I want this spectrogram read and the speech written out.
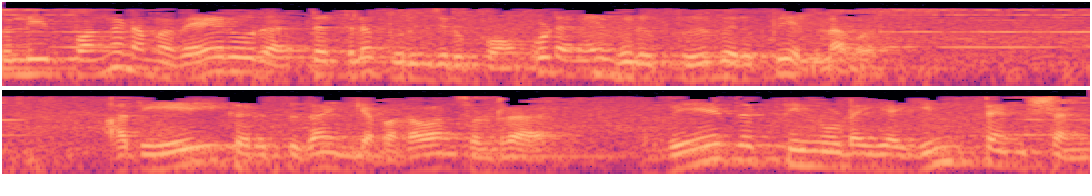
சொல்லியிருப்பாங்க. நம்ம வேறொரு அர்த்தத்துல புரிஞ்சிருப்போம். உடனே விருப்பு வெறுப்பு எல்லாம் வரும். அதே கருத்து தான் இங்க பகவான் சொல்ற வேதத்தினுடைய இன்டென்ஷன்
